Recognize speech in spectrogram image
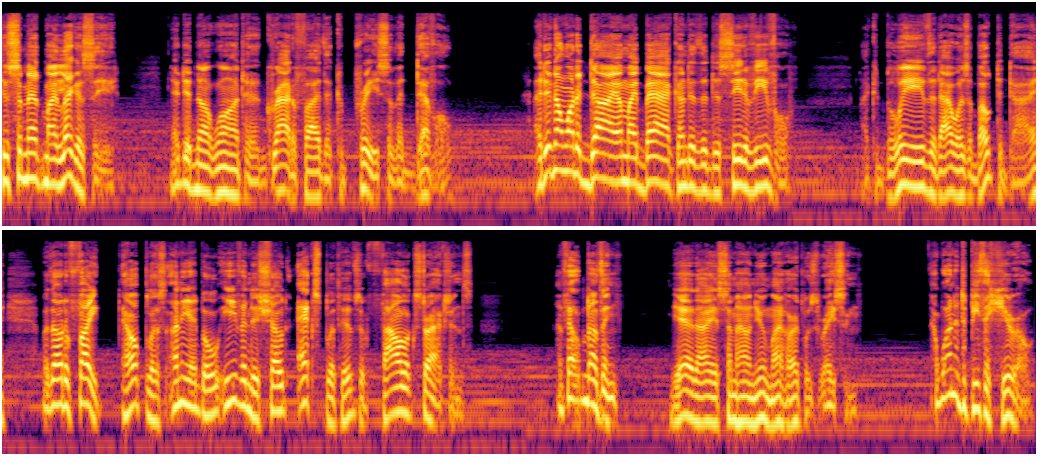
to cement my legacy. I did not want to gratify the caprice of a devil. I did not want to die on my back under the deceit of evil. I could believe that I was about to die without a fight, helpless, unable even to shout expletives or foul extractions. I felt nothing, yet I somehow knew my heart was racing. I wanted to be the hero,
